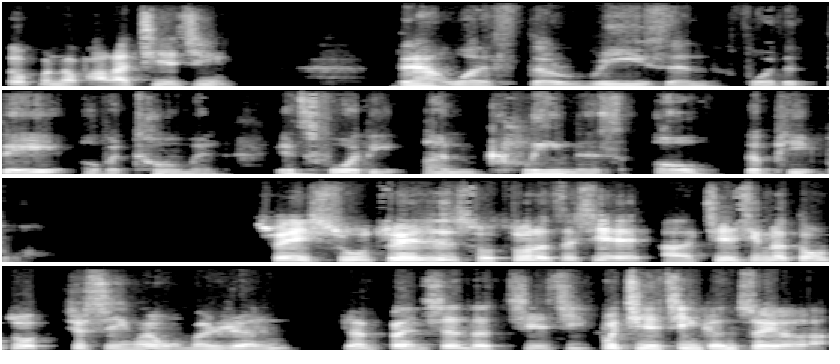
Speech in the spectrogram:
都不能把它洁净。 That was the reason for the Day of Atonement. It's for the uncleanness of the people. 所以赎罪日所做的这些啊、呃、洁净的动作，就是因为我们人 人本身的洁净不洁净跟罪恶啊。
